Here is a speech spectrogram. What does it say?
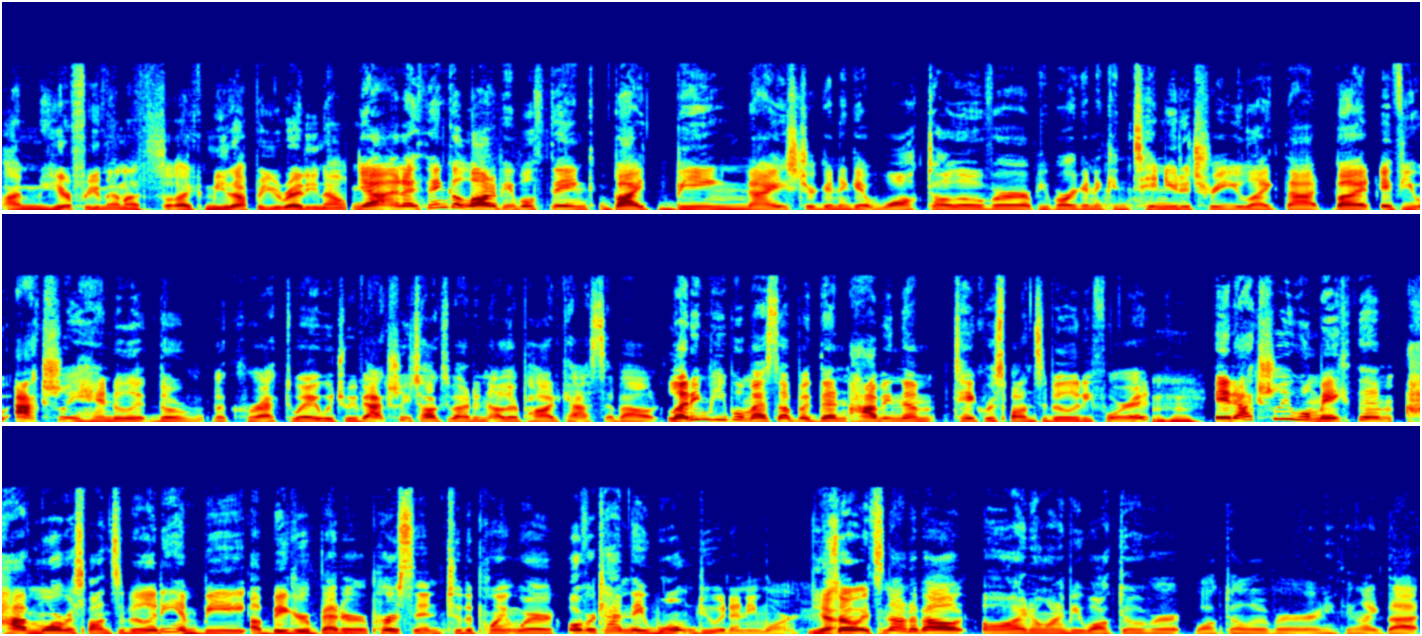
I'm here for you, man. Let's like meet up. Are you ready now? Yeah, and I think a lot of people think by being nice, you're gonna get walked all over, or people are gonna continue to treat you like that. But if you actually handle it the the correct way, which we've actually talked about in other podcasts about letting people mess up, but then having them take responsibility for it, Mm-hmm. it actually will make them have more responsibility and be a bigger, better person to the point where over time they won't do it anymore. Yeah. So it's not about oh I don't want to be walked over, walked all over, or anything like that.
